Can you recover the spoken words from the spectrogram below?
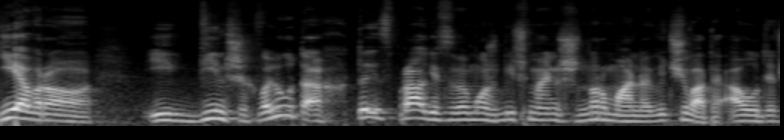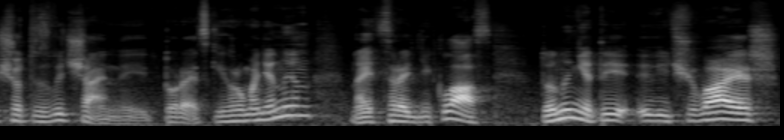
євро і в інших валютах, ти справді себе можеш більш-менш нормально відчувати. А от якщо ти звичайний турецький громадянин, навіть середній клас, то нині ти відчуваєш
